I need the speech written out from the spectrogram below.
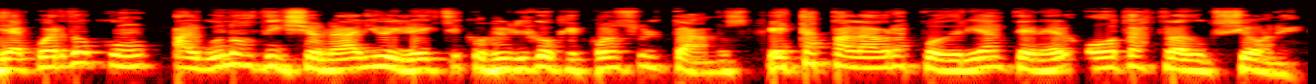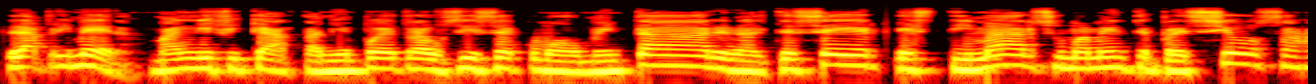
De acuerdo con algunos diccionarios y léxicos bíblicos que consultamos, estas palabras podrían tener otras traducciones. La primera, magnificar, también puede traducirse como aumentar, enaltecer, estimar, sumamente preciosa.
